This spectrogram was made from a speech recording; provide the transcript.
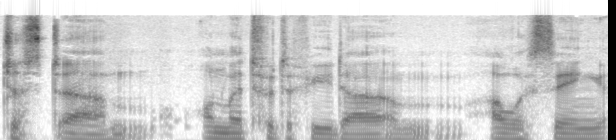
just um, on my Twitter feed, um, I was seeing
